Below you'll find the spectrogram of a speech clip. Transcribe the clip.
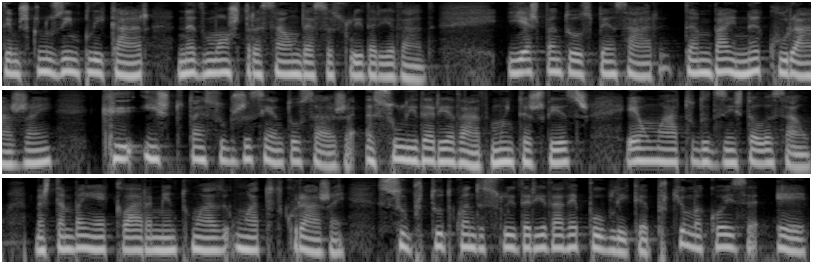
temos que nos implicar na demonstração dessa solidariedade. E é espantoso pensar também na coragem que isto tem subjacente, ou seja, a solidariedade muitas vezes é um ato de desinstalação, mas também é claramente um ato de coragem, sobretudo quando a solidariedade é pública, porque uma coisa é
